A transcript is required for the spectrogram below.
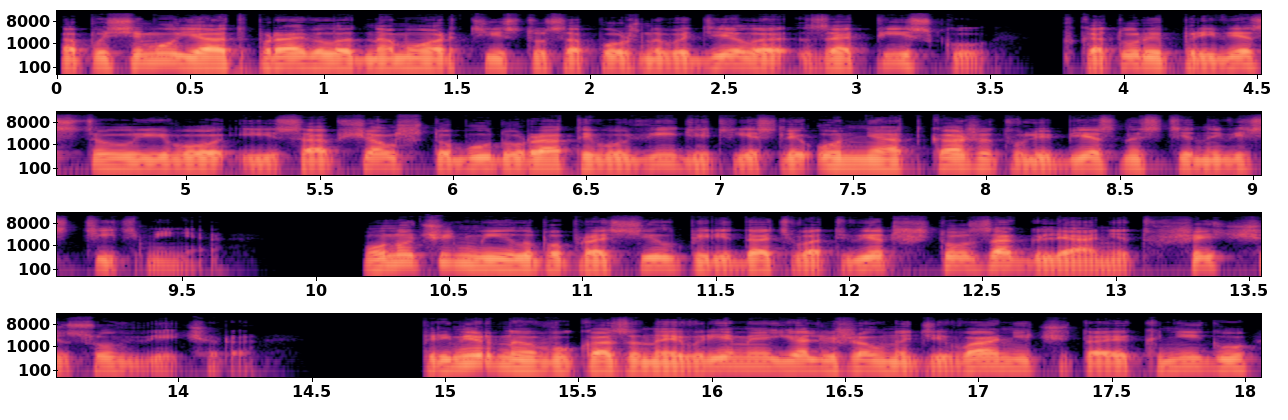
А посему я отправил одному артисту сапожного дела записку, в которой приветствовал его и сообщал, что буду рад его видеть, если он не откажет в любезности навестить меня. Он очень мило попросил передать в ответ, что заглянет в шесть часов вечера. Примерно в указанное время я лежал на диване, читая книгу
